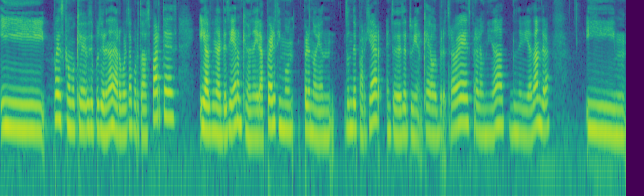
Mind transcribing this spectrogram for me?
y pues como que se pusieron a dar vuelta por todas partes y al final decidieron que iban a ir a Persimon, pero no habían dónde parquear, entonces se tuvieron que volver otra vez para la unidad donde vivía Sandra y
